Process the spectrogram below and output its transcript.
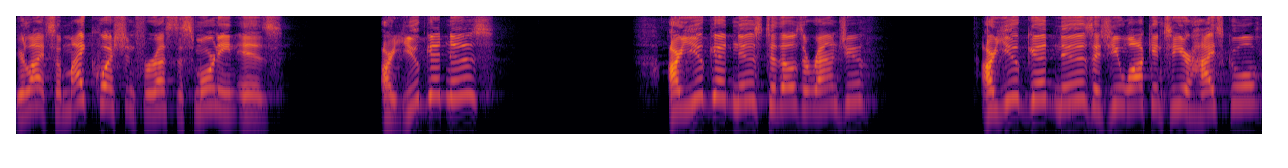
your life. So my question for us this morning is are you good news? Are you good news to those around you? Are you good news as you walk into your high school?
